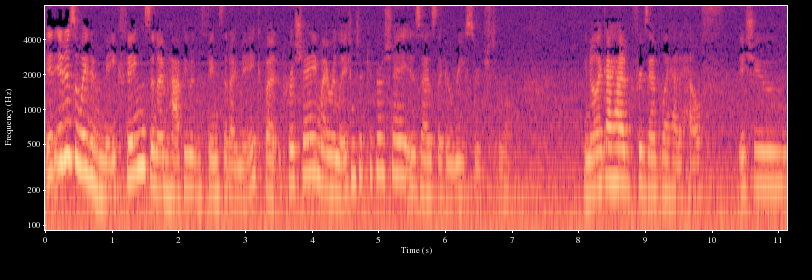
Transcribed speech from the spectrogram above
It, it is a way to make things, and I'm happy with the things that I make. But crochet, my relationship to crochet is as like a research tool. You know, like I had, for example, I had a health issue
